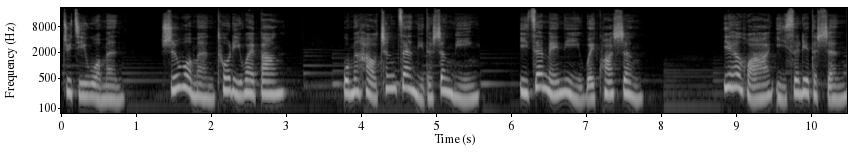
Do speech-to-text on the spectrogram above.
聚集我们，使我们脱离外邦，我们好称赞你的圣名，以赞美你为夸胜。耶和华以色列的神，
